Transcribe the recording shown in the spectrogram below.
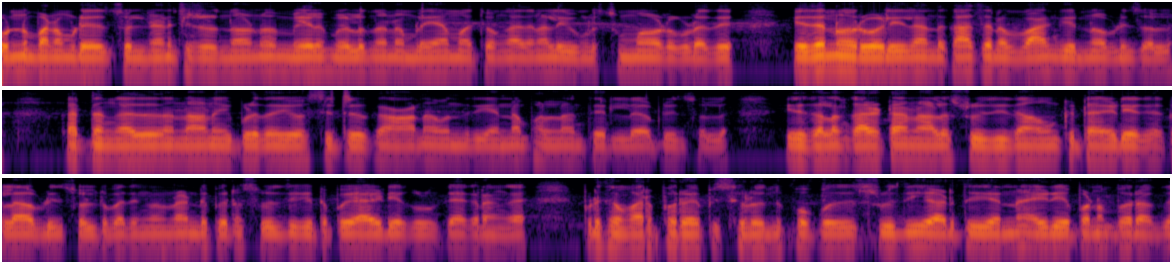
ஒன்றும் பண்ண முடியாதுன்னு சொல்லி நினச்சிட்டு இருந்தாலும் மேலும் மேலும் தான் நம்மளை ஏமாற்றுவாங்க அதனால் இவங்களை சும்மா விடக்கூடாது. ஏதோ ஒரு வழியில் அந்த காசை நம்ம வாங்கிடணும் அப்படின்னு சொல்ல. கரெக்டாங்க. அதுதான் நானும் இப்படி தான் யோசிச்சுட்டு இருக்கேன். ஆனால் வந்து என்ன பண்ணலாம் தெரியல அப்படின்னு சொல்ல. இதுக்கெல்லாம் கரெக்டான ஆள் ஸ்ருதி தான். அவங்ககிட்ட ஐடியா கேட்கலாம் அப்படின்னு சொல்லிட்டு பார்த்தீங்கன்னா ரெண்டு பேரும் ஸ்ருதி கிட்ட போய் ஐடியா கேட்குறாங்க இப்படி தான் வரப்போகிற எபிசோட் வந்து போகுது ஸ்ருதி அடுத்து என்ன ஐடியா பண்ண போகிறாங்க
